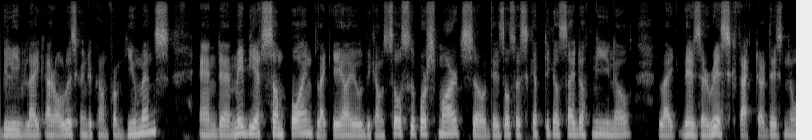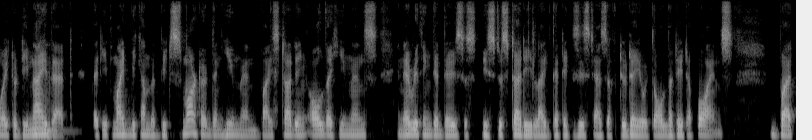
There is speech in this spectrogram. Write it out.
believe like are always going to come from humans and uh, maybe at some point like ai will become so super smart so there's also a skeptical side of me you know? Like there's a risk factor. There's no way to deny Mhm. that that it might become a bit smarter than human by studying all the humans and everything that there is is to study like that exists as of today with all the data points. But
